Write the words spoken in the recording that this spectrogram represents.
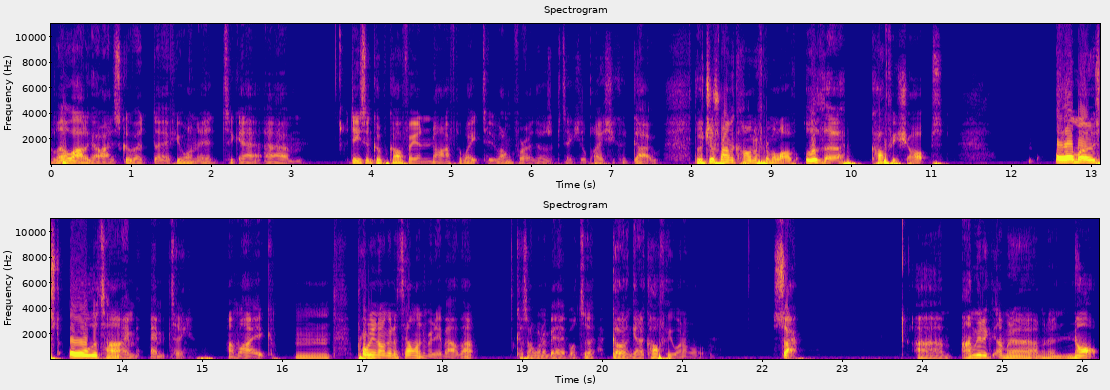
a little while ago. I discovered that if you wanted to get um, decent cup of coffee and not have to wait too long for it, there was a particular place you could go. There was just around the corner from a lot of other coffee shops, almost all the time empty. I'm like, mm, probably not going to tell anybody about that because I want to be able to go and get a coffee when I want. So, um, I'm gonna, I'm gonna, I'm gonna not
